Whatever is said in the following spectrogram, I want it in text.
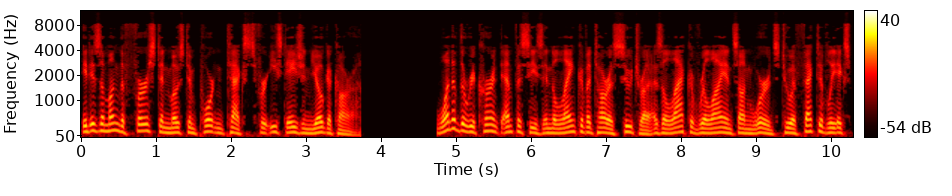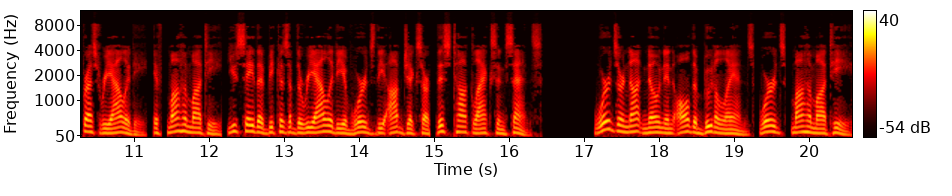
It is among the first and most important texts for East Asian Yogacara. One of the recurrent emphases in the Lankavatara Sutra is a lack of reliance on words to effectively express reality. If, Mahamati, you say that because of the reality of words the objects are, this talk lacks in sense. Words are not known in all the Buddha lands, words, Mahamati,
